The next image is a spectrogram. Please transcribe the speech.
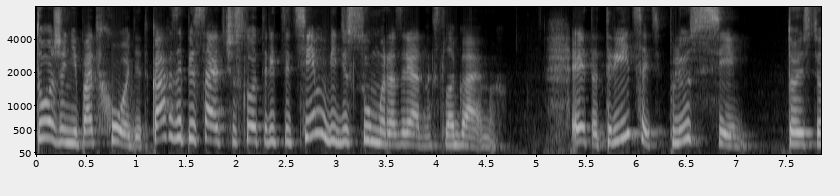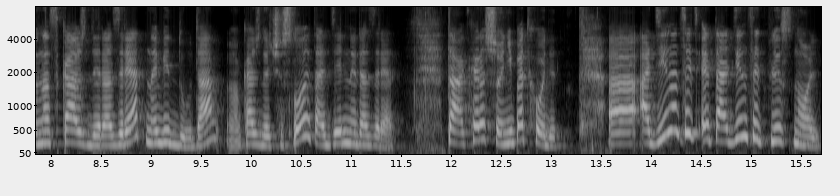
тоже не подходит. Как записать число 37 в виде суммы разрядных слагаемых? Это 30 плюс 7. То есть у нас каждый разряд на виду, да? Каждое число это отдельный разряд. Так, хорошо, не подходит. 11 а, это 11 плюс 0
